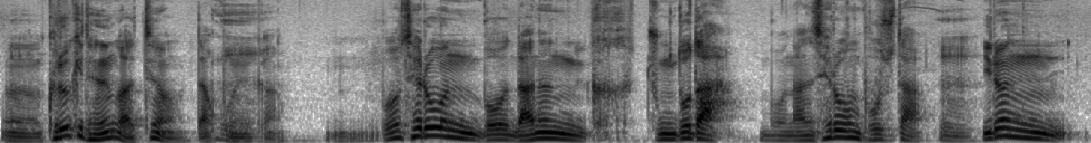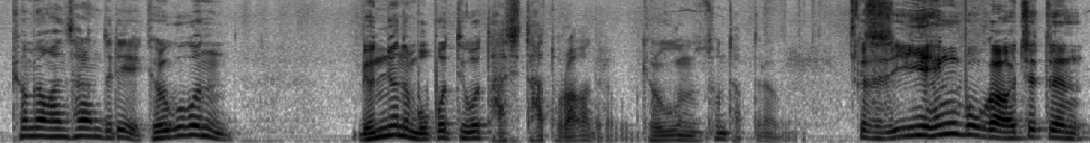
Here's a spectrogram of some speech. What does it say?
어, 그렇게 되는 것 같아요. 딱 보니까 음, 뭐 새로운 뭐 나는 중도다, 뭐 나는 새로운 보수다 음. 이런 표명한 사람들이 결국은 몇 년을 못 버티고 다시 다 돌아가더라고요. 결국은 손 잡더라고요. 그래서 이 행보가 어쨌든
